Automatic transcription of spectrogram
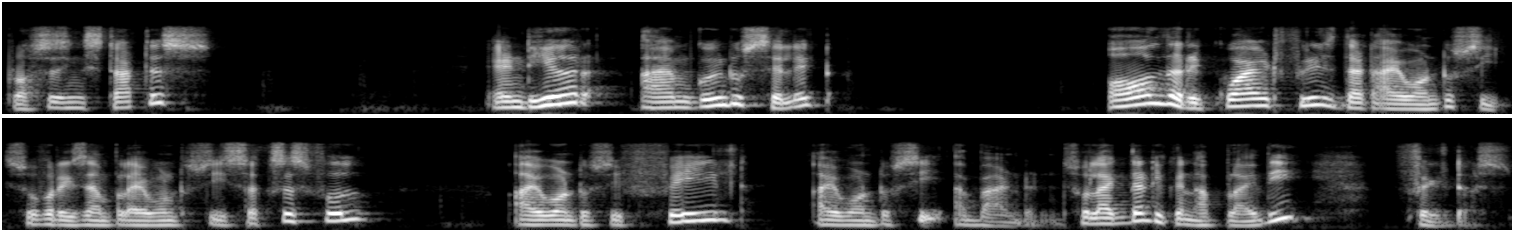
processing status. And here i am going to select all the required fields that I want to see. So for example, I want to see successful, I want to see failed, I want to see abandoned. So like that you can apply the filters.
